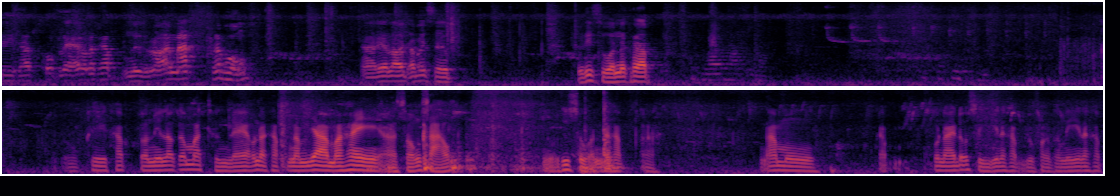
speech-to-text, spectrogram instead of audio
โอเครับครบแล้วนะครับหนึ่งร้อยมัดครับผมอ่าเดี๋ยวเราจะเอาไปเสิร์ฟอยู่ที่สวนนะครับ โอเคครับ ตอนนี้เราก็มาถึงแล้วนะครับนำหญ้ามาให้อ่าสองสาว อยู่ที่สวนนะครับอ่าน้าโมกับคุณนายโดสีนะครับ อยู่ฝั่งทางนี้นะครับ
